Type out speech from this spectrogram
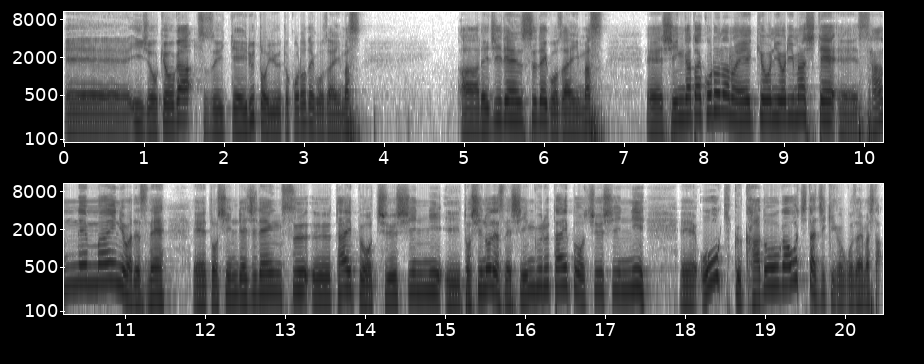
えー、いい状況が続いているというところでございます。あレジデンスでございます。新型コロナの影響によりまして、3年前にはですね、都心レジデンスタイプを中心に、都心のですね、シングルタイプを中心に、大きく稼働が落ちた時期がございました。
